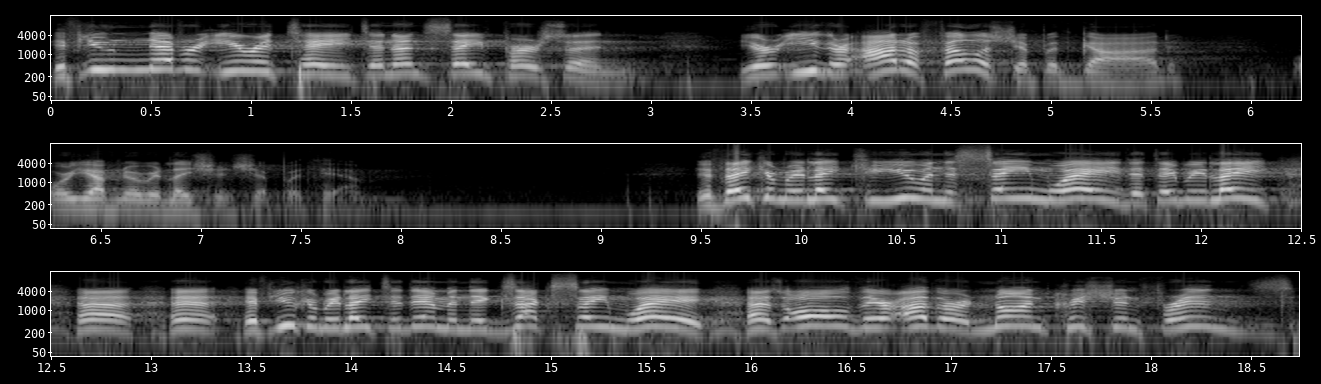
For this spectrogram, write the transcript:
if you never irritate an unsaved person, you're either out of fellowship with God or you have no relationship with Him. If they can relate to you in the same way that they relate, uh, uh, if you can relate to them in the exact same way as all their other non Christian friends,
